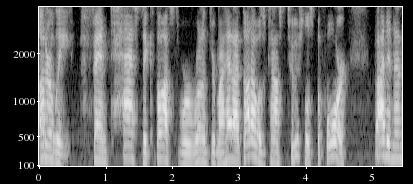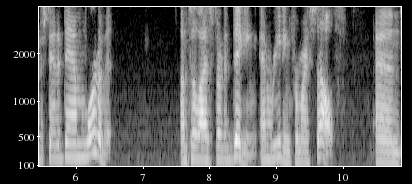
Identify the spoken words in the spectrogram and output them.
utterly fantastic thoughts were running through my head. I thought I was a constitutionalist before, but I didn't understand a damn word of it until I started digging and reading for myself and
